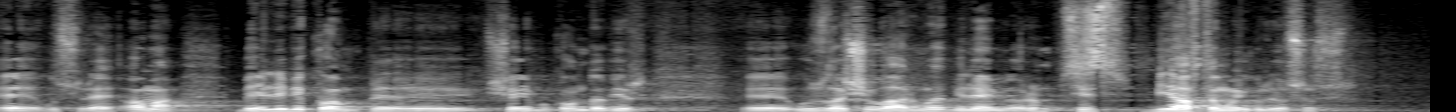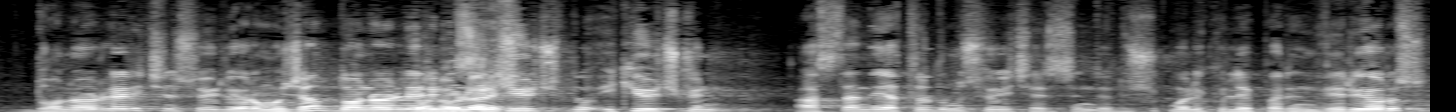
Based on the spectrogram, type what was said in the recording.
e, bu süre. Ama belli bir kom- e, şey bu konuda bir e, uzlaşı var mı bilemiyorum. Siz bir hafta mı uyguluyorsunuz? donörler için söylüyorum hocam. Donörleri Donörler biz için. 2-3 gün hastanede yatırdığımız süre içerisinde düşük molekül heparin veriyoruz.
